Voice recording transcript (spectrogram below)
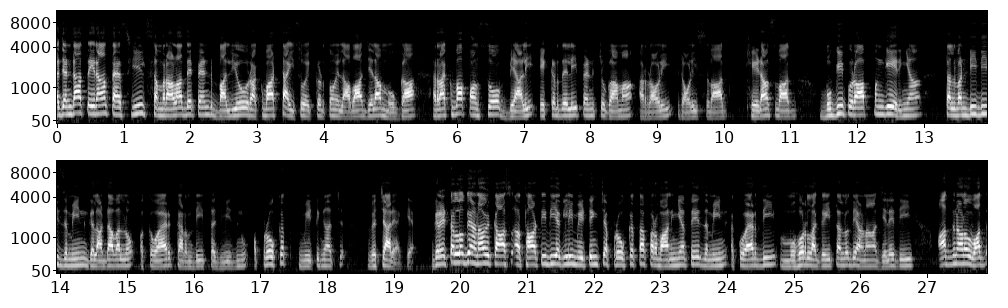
ਏਜੰਡਾ 13 ਤਹਿਸੀਲ ਸਮਰਾਲਾ ਦੇ ਪਿੰਡ ਬਾਲਿਓ, ਰਕਬਾ 250 ਏਕੜ ਤੋਂ ਇਲਾਵਾ ਜ਼ਿਲ੍ਹਾ ਮੋਗਾ, ਰਕਬਾ 542 ਏਕੜ ਦੇ ਲਈ ਪਿੰਡ ਚੁਗਾਵਾ, ਰੌਲੀ ਰੌਲੀ ਸਵਾਦ, ਖੇੜਾ ਸਵਾਦ, ਬੁੱਗੀਪੁਰਾ, ਪੰਘੇਰੀਆਂ, ਤਲਵੰਡੀ ਦੀ ਜ਼ਮੀਨ ਗਲਾਡਾ ਵੱਲੋਂ ਅਕਵਾਇਰ ਕਰਨ ਦੀ ਤਜਵੀਜ਼ ਨੂੰ ਉਪਰੋਕਤ ਮੀਟਿੰਗਾਂ 'ਚ ਵਿਚਾਰਿਆ ਗਿਆ। ਗ੍ਰੇਟਰ ਲੁਧਿਆਣਾ ਵਿਕਾਸ ਅਥਾਰਟੀ ਦੀ ਅਗਲੀ ਮੀਟਿੰਗ 'ਚ ਅਪਰੋਕਤ ਪ੍ਰਵਾਨੀਆਂ ਤੇ ਜ਼ਮੀਨ ਅਕਵਾਇਰ ਦੀ ਮੋਹਰ ਲੱਗ ਗਈ ਤਾਂ ਲੁਧਿਆਣਾ ਜ਼ਿਲ੍ਹੇ ਦੀ ਅੱਧ ਨਾਲੋਂ ਵੱਧ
